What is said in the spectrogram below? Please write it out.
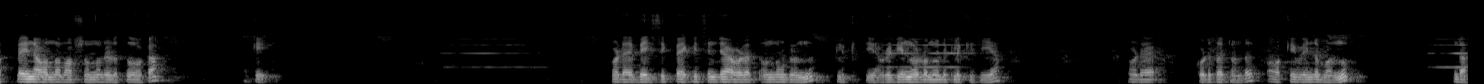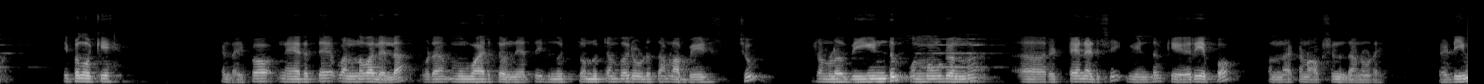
അപ്ലൈ ആവുന്ന ഓപ്ഷൻ ഒന്നുകൂടെ എടുത്ത് നോക്കാം. ഓക്കെ അവിടെ ബേസിക് പാക്കേജിന്റെ അവിടെ ഒന്നുകൂടി ഒന്ന് ക്ലിക്ക് ചെയ്യാം. റെഡി എന്നുള്ള ഒന്നുകൂടി ക്ലിക്ക് ചെയ്യാം. അവിടെ കൊടുത്തിട്ടുണ്ട്. ഓക്കെ വീണ്ടും വന്നു. ഉണ്ടോ ഇപ്പോൾ നോക്കിയേ. കണ്ട ഇപ്പോൾ നേരത്തെ വന്ന പോലെയല്ല. ഇവിടെ മൂവായിരത്തി ഒന്ന് നേരത്തെ ഇരുന്നൂറ്റി തൊണ്ണൂറ്റമ്പത് രൂപ കൊടുത്ത് നമ്മൾ അപേക്ഷിച്ചു. പക്ഷെ നമ്മൾ വീണ്ടും ഒന്നുകൂടി ഒന്ന് റിട്ടേൺ അടിച്ച് വീണ്ടും കയറിയപ്പോൾ വന്നേക്കണ ഓപ്ഷൻ എന്താണ് ഇവിടെ? റെഡീം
